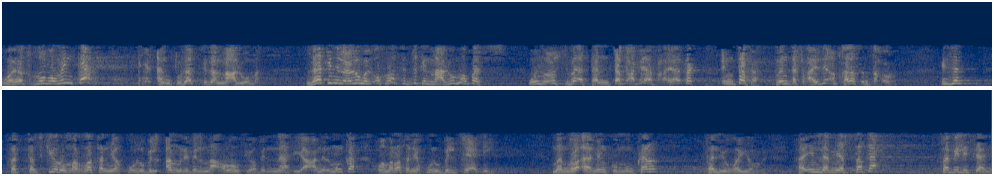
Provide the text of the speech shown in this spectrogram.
ويطلب منك أن تنفذ المعلومة. لكن العلوم الأخرى تديك المعلومة وبس. وإن عشت بقى تنتفع بها في حياتك انتفع ما انتش عايز خلاص انت حر اذا فالتذكير مرة يكون بالأمر بالمعروف وبالنهي عن المنكر ومرة يكون بالفعل. من رأى منكم منكرا فليغيره. فإن لم يستطع فبلسانه.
